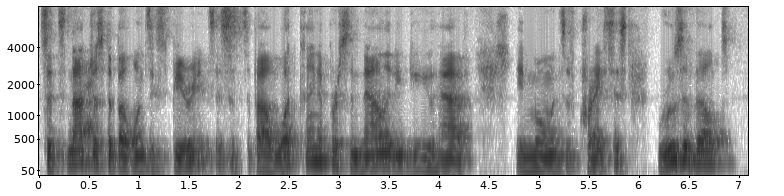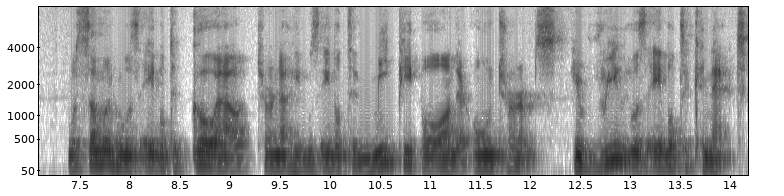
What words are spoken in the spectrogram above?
So it's not just about one's experiences, it's about what kind of personality do you have in moments of crisis. Roosevelt was someone who was able to go out, turned out he was able to meet people on their own terms. He really was able to connect.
